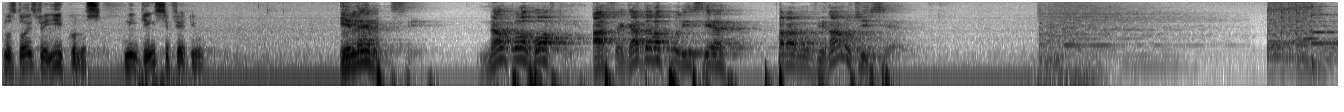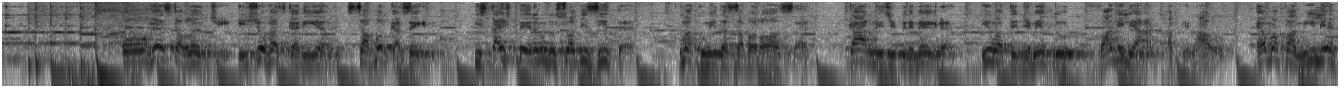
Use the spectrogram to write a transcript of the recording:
nos dois veículos. Ninguém se feriu. E lembre-se, não provoque a chegada da polícia para não virar notícia. O restaurante e churrascaria Sabor Caseiro está esperando sua visita. Uma comida saborosa, carnes de primeira e um atendimento familiar. Afinal, é uma família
